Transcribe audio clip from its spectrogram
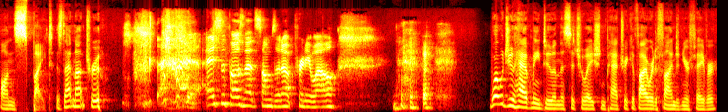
on spite. Is that not true? I suppose that sums it up pretty well. What would you have me do in this situation, Patrick, if I were to find in your favor?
